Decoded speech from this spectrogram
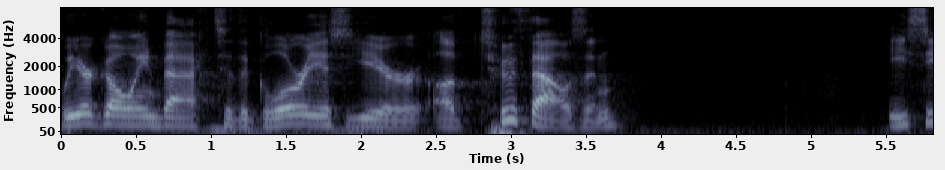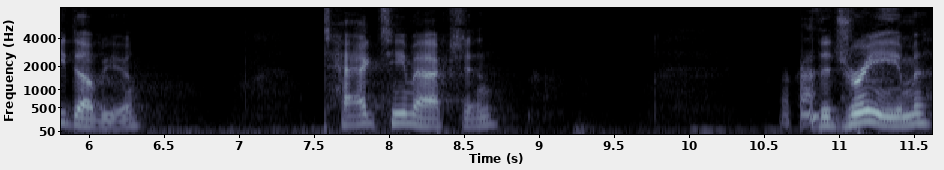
We are going back to the glorious year of 2000. ECW tag team action. Okay. The Dream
